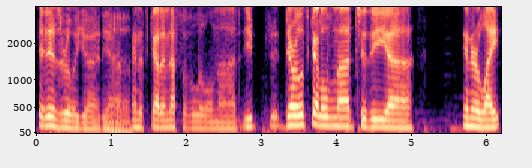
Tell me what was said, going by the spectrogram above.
It is really good, yeah. Yeah. And it's got enough of a little nod. You, Daryl, it's got a little nod to the uh, inner light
